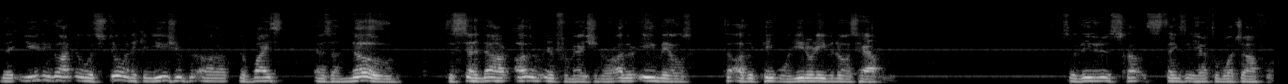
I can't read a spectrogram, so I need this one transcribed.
that you do not know what's doing. It can use your uh, device as a node to send out other information or other emails to other people and you don't even know what's happening. So these are things that you have to watch out for.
